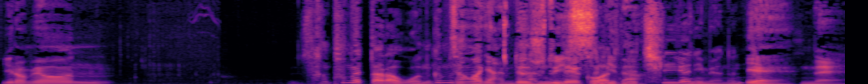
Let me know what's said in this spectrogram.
이러면 상품에 따라 원금 상환이 안 될 수도 안될것 있습니다. 같은데 7년이면은? 예. 네.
